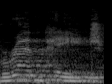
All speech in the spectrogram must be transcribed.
Rampage.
